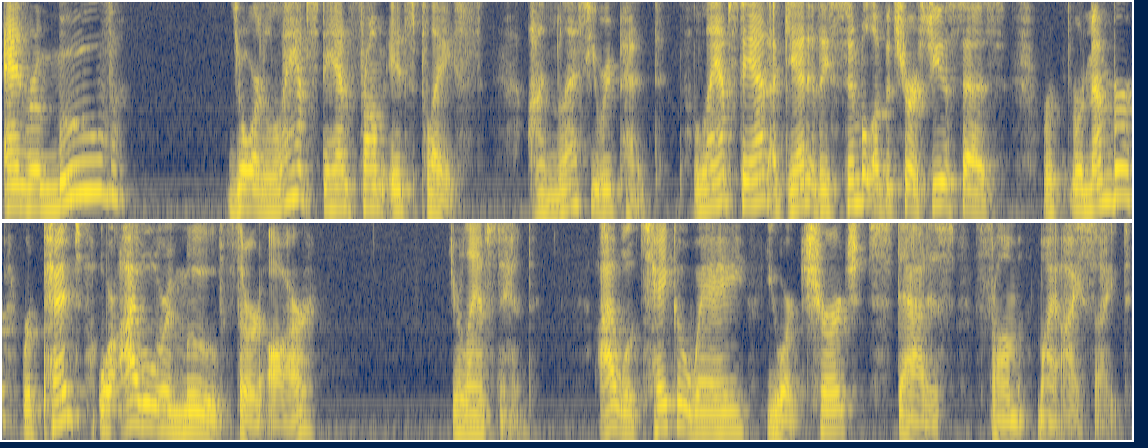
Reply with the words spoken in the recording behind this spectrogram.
And remove your lampstand from its place unless you repent. Lampstand, again, is a symbol of the church. Jesus says, Remember, repent, or I will remove, third R, your lampstand. I will take away your church status from my eyesight.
